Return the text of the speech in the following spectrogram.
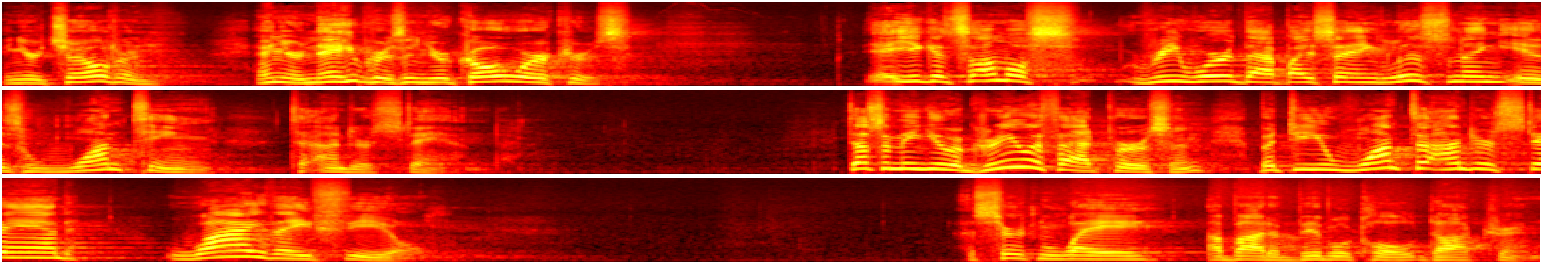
and your children and your neighbors and your coworkers. You can almost reword that by saying listening is wanting to understand. Doesn't mean you agree with that person, but do you want to understand why they feel a certain way about a biblical doctrine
